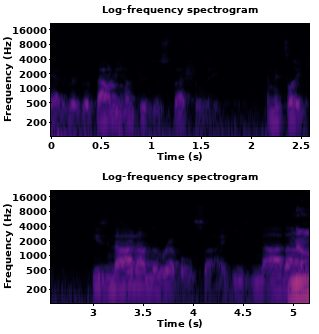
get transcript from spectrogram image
category, but bounty hunters especially. And it's like he's not on the rebel side. He's not on No.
